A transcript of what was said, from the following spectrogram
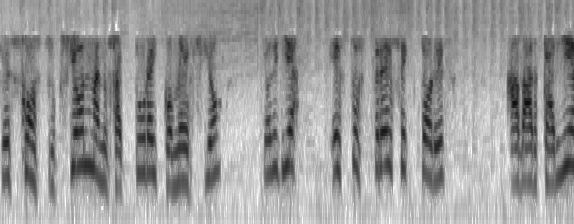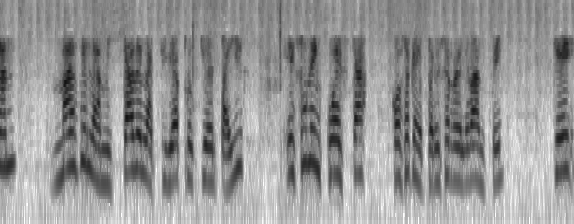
que es construcción, manufactura y comercio. Yo diría, estos tres sectores abarcarían más de la mitad de la actividad productiva del país. Es una encuesta, cosa que me parece relevante, que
